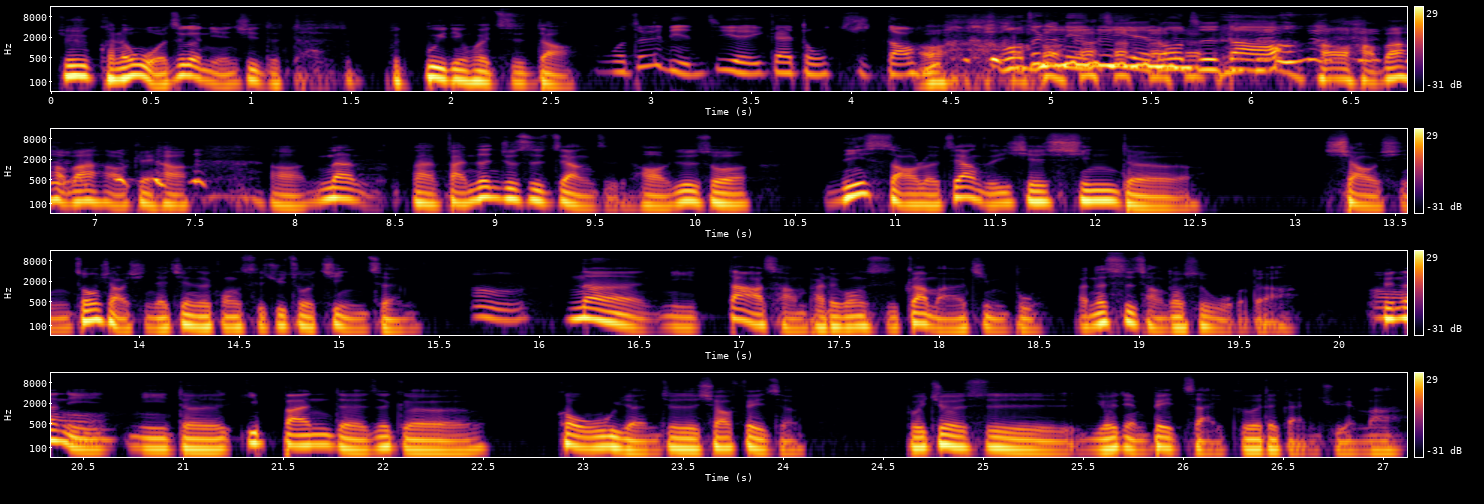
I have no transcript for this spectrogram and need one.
就是可能我这个年纪的他是不不一定会知道。我这个年纪也应该都知道，哦 我这个年纪也都知道。好，好吧，好吧，OK，好，好，那反反正就是这样子，好，就是说你少了这样子一些新的小型、中小型的建设公司去做竞争，嗯，那你大厂牌的公司干嘛要进步？反正市场都是我的啊，所以那你哦你的一般的这个购物人，就是消费者，不就是有点被宰割的感觉吗？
